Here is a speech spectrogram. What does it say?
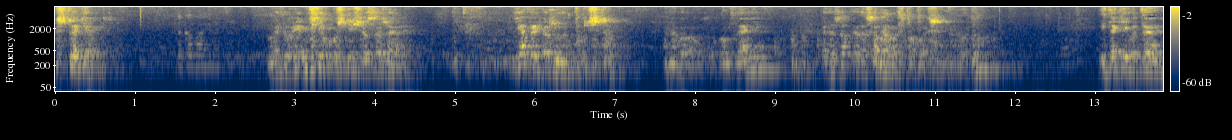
Что делать? Договариваться. В это время психушки еще сажали. Я прихожу на почту. Она была в другом здании. Подошел, когда собралось побольше народу. И такие вот э,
